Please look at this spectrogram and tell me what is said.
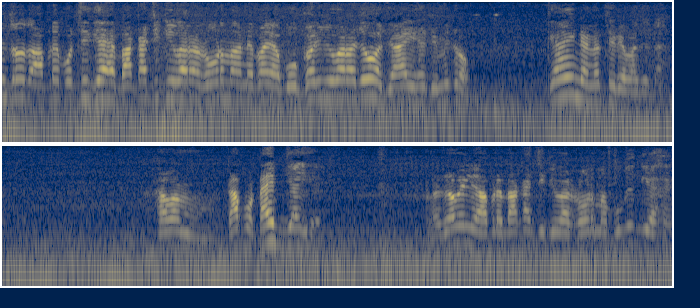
મિત્રો, તો આપણે પહોંચી ગયા બાકાચીકી વાળા રોડમાં અને ભાઈ આ બોઘરવી વાળા જોવો, જાય છે મિત્રો. ક્યાંય નથી રહેવા દેતા. ખાવાનું કાપો ટાઈપ જાય છે. અને જોઈ લે આપણે બાકાચીકી વાળા રોડમાં ભૂગી ગયા છે.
